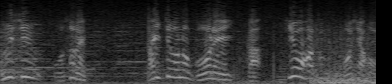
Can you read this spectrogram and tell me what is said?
空襲恐れ隊長の号令一家火を吐く放射砲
